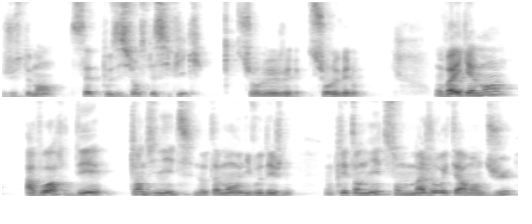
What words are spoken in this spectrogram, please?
justement cette position spécifique sur le vélo. Sur le vélo. On va également avoir des tendinites, notamment au niveau des genoux. Donc les tendinites sont majoritairement dues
